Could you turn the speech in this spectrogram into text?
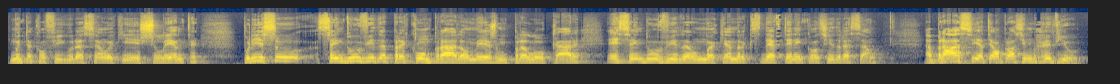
muita configuração aqui excelente. Por isso, sem dúvida, para comprar ou mesmo para locar, é sem dúvida uma câmera que se deve ter em consideração. Abraço e até ao próximo review.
